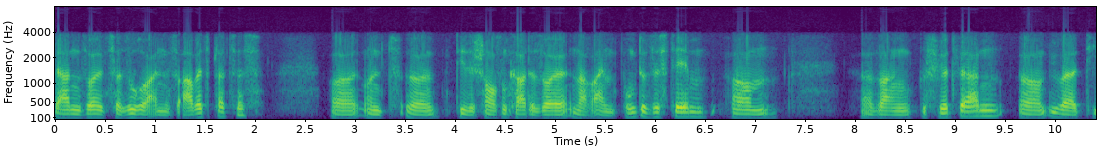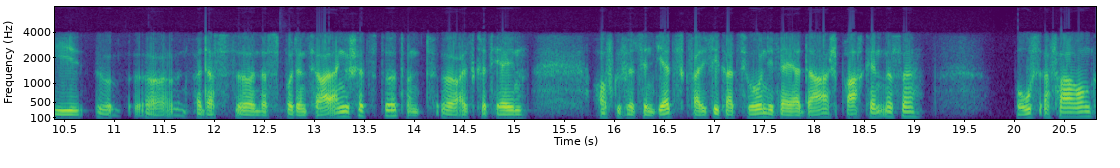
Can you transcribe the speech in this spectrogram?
werden soll zur Suche eines Arbeitsplatzes. Äh, und äh, diese Chancenkarte soll nach einem Punktesystem ähm, äh, sagen, geführt werden, äh, über die äh, über das das Potenzial eingeschätzt wird und als Kriterien aufgeführt sind jetzt Qualifikation, die wäre ja da, Sprachkenntnisse, Berufserfahrung,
